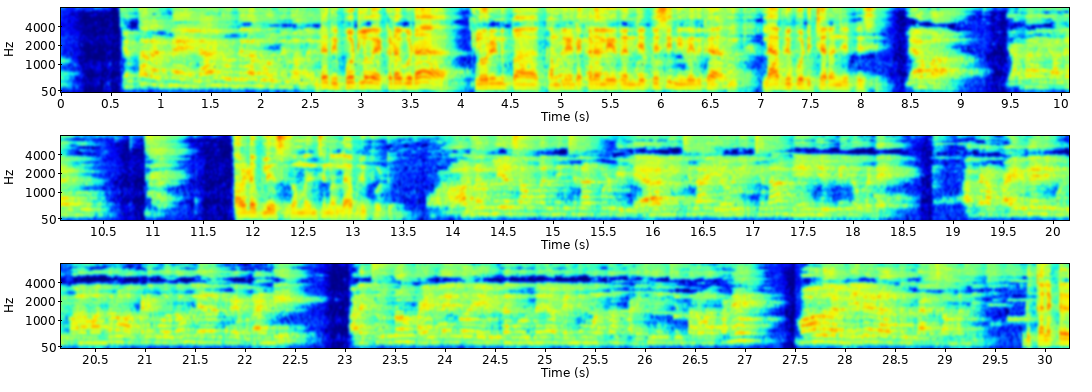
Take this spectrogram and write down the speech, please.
చెప్తారు అట్నే లేకపోతే ఉద్యోగాలు పోతాయి వాళ్ళకి. అంటే రిపోర్ట్లో ఎక్కడ కూడా క్లోరిన్ కంప్లైంట్ ఎక్కడ లేదని చెప్పేసి నివేదిక ల్యాబ్ రిపోర్ట్ ఇచ్చారని చెప్పేసి. ఎడా ఎలాగు ఆర్డబ్ల్యూఎస్ సంబంధించిన ల్యాబ్ రిపోర్ట్. ఆర్డబ్ల్యూ సంబంధించినటువంటి ల్యాబ్ ఇచ్చినా ఎవరు ఇచ్చినా మేము చెప్పేది ఒకటే. అక్కడ పైప్ లైన్ ఇప్పుడు మనం అందరం అక్కడే పోదాం లేదంటే రేపు రండి. అక్కడ చూద్దాం పైప్ లైన్లో ఏ విధంగా ఉన్నాయో అవన్నీ మొత్తం పరిశీలించిన తర్వాతనే మామూలుగా మీరే రాదు దానికి సంబంధించి. ఇప్పుడు కలెక్టర్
